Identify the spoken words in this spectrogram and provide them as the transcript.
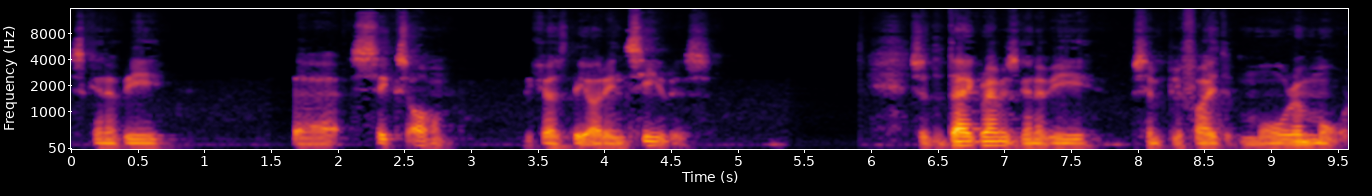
is going to be uh, 6 ohm because they are in series. So the diagram is going to be simplified more and more.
